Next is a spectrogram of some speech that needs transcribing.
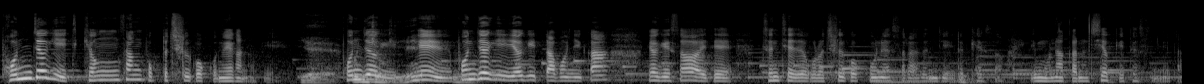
본 적이 경상북도 칠곡군 외관읍이에요. 예. 본 적이, 예, 음. 본적이 여기 있다 보니까 여기서 이제 전체적으로 칠곡군에서라든지 이렇게 해서 이 문학관을 지었게 됐습니다.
